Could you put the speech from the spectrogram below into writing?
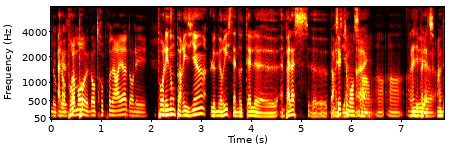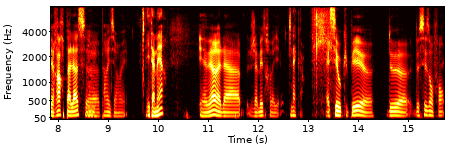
Donc Alors, euh, pour- vraiment l'entrepreneuriat dans les. Pour les non-parisiens, le Meurice, c'est un hôtel, euh, un palace parisien. Exactement, c'est Ouais. un, un- un- Un un des des, palaces, un ouais. des rares palaces Mm. parisiens. Ouais. Et ta mère? Et ma mère, elle a jamais travaillé. D'accord. Elle s'est occupée de, de ses enfants.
